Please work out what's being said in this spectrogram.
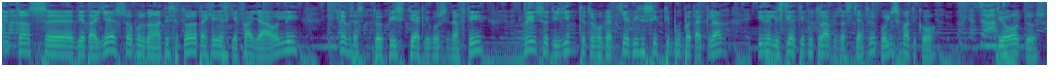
Γίνοντας ε, διαταγές όπως γονατίστε τώρα τα χέρια σε κεφάλια όλοι δεν έχοντας συνειδητοποιήσει τι ακριβώς είναι αυτή Νομίζεις ότι γίνεται τρομοκρατική επίθεση τύπου Πατακλάν είναι ληστεία τύπου τράπεζας και αυτό είναι πολύ σημαντικό ότι όντως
